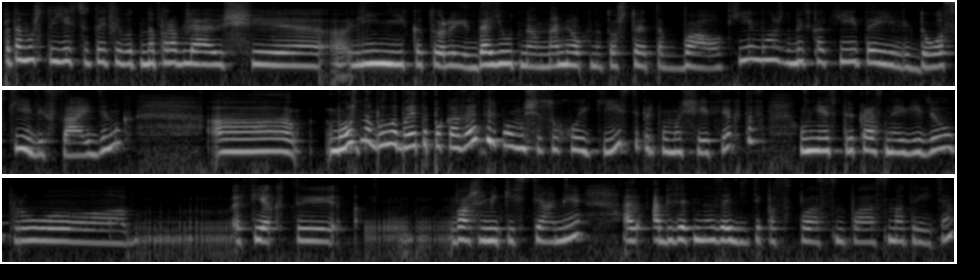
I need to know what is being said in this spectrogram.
потому что есть вот эти вот направляющие э, линии, которые дают нам намек на то, что это балки, может быть, какие-то, или доски, или сайдинг. А, можно было бы это показать при помощи сухой кисти, при помощи эффектов. У меня есть прекрасное видео про эффекты вашими кистями. Обязательно зайдите, пос пос посмотрите.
